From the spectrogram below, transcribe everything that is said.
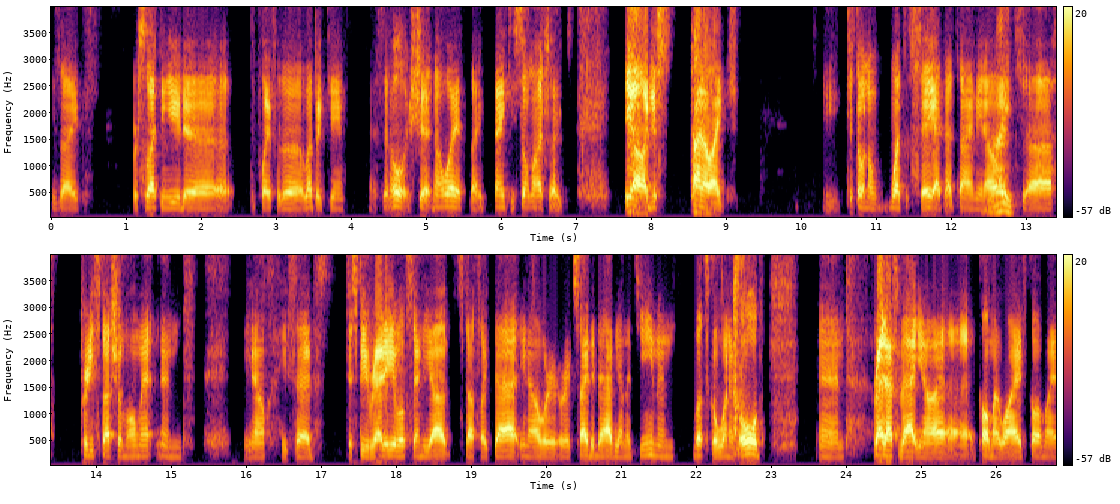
He's like, we're selecting you to to play for the Olympic team. I said, holy shit, no way. Like, thank you so much. Like, yeah, I just kind of like, just don't know what to say at that time. You know, right. it's a pretty special moment. And, you know, he said, just be ready. We'll send you out, stuff like that. You know, we're, we're excited to have you on the team and let's go win a gold. And right after that, you know, I, I called my wife, called my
